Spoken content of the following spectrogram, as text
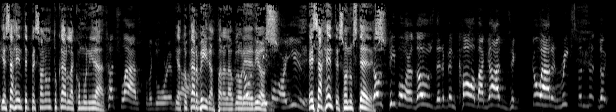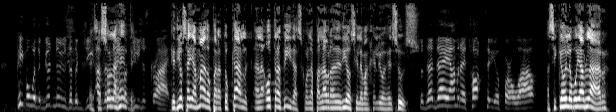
Y esa gente empezó a tocar la comunidad y a tocar vidas para la gloria de Dios. Esa gente son ustedes. Esas son la gente Jesus Christ. que Dios ha llamado para tocar a las otras vidas con la palabra de Dios y el Evangelio de Jesús. So today I'm going to talk to you for a while Así que hoy le voy a hablar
